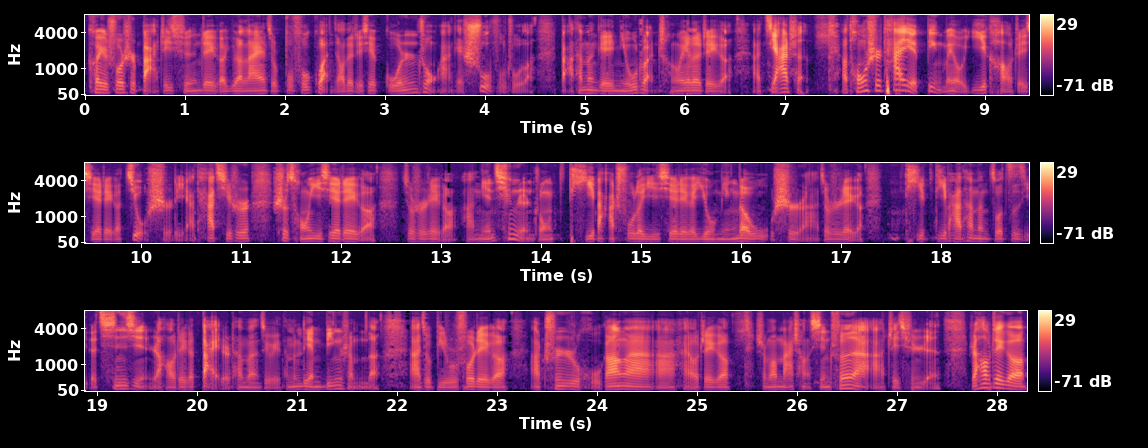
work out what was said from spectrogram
可以说是把这群这个原来就不服管教的这些国人众啊给束缚住了，把他们给扭转成为了这个啊家臣啊。同时，他也并没有依靠这些这个旧势力啊，他其实是从一些这个就是这个啊年轻人中提拔出了一些这个有名的武士啊，就是这个提提拔他们做自己的亲信，然后这个带着他们就。给他们练兵什么的啊，就比如说这个啊春日虎刚啊啊，还有这个什么马场新春啊啊这群人，然后这个。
